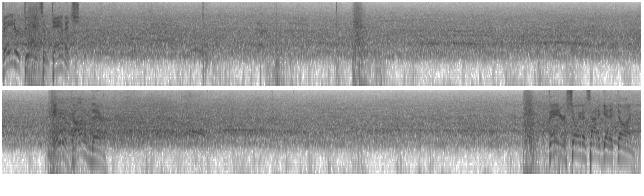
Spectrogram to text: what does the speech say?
Vader doing some damage. Vader got him there. Vader showing us how to get it done.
